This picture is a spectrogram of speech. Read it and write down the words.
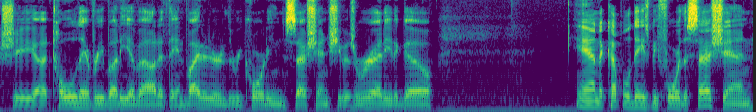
she uh, told everybody about it. They invited her to the recording session. She was ready to go. And a couple of days before the session,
